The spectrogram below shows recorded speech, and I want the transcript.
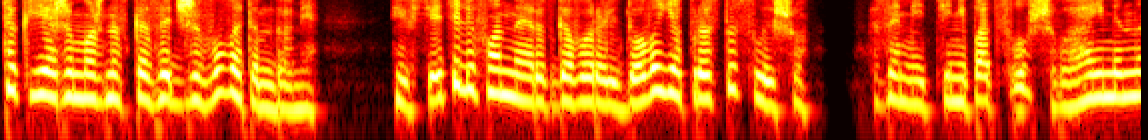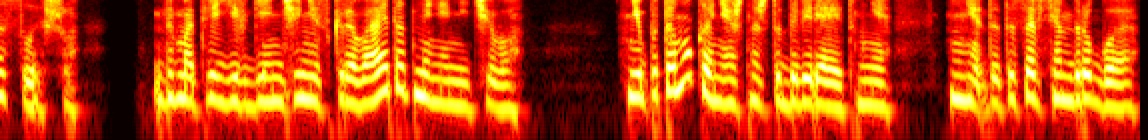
«Так я же, можно сказать, живу в этом доме. И все телефонные разговоры Льдова я просто слышу. Заметьте, не подслушиваю, а именно слышу. Да Матвей Евгеньевич не скрывает от меня ничего. Не потому, конечно, что доверяет мне. Нет, это совсем другое.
